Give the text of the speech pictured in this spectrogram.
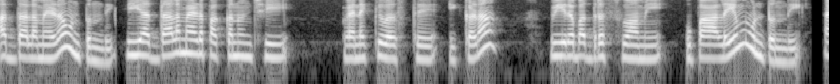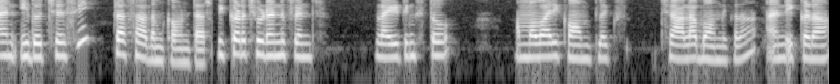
అద్దాల మేడ ఉంటుంది. ఈ అద్దాల మేడ పక్క నుంచి వెనక్కి వస్తే ఇక్కడ వీరభద్రస్వామి ఉపాలయం ఉంటుంది. అండ్ ఇది వచ్చేసి ప్రసాదం కౌంటర్. ఇక్కడ చూడండి ఫ్రెండ్స్ లైటింగ్స్తో అమ్మవారి కాంప్లెక్స్ చాలా బాగుంది కదా? అండ్ ఇక్కడ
